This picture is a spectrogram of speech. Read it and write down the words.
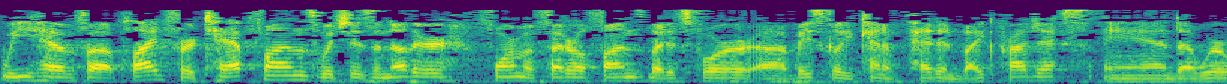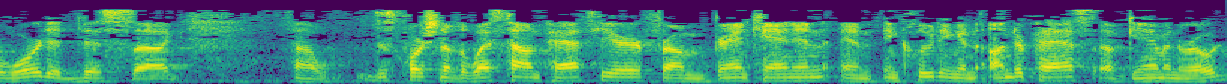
we have uh, applied for TAP funds, which is another form of federal funds, but it's for uh, basically kind of ped and bike projects. And uh, we're awarded this uh, uh, this portion of the West Towne Path here from Grand Canyon, and including an underpass of Gammon Road.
